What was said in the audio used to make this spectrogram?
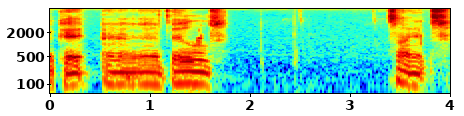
Okay, uh, build science.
